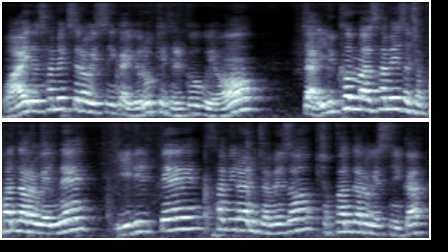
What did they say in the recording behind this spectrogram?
y는 3x라고 했으니까 이렇게 될 거고요. 자, 1,3에서 접한다라고 했네. 1일 때 3이라는 점에서 접한다라고 했으니까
